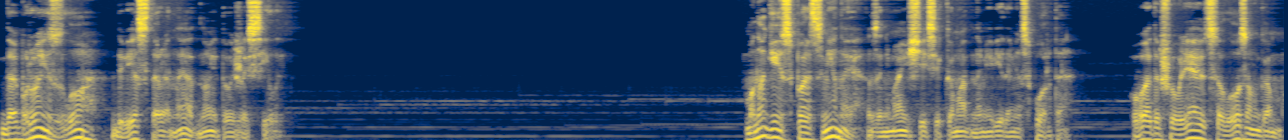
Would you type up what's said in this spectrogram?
Добро и зло – две стороны одной и той же силы. Многие спортсмены, занимающиеся командными видами спорта, воодушевляются лозунгом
